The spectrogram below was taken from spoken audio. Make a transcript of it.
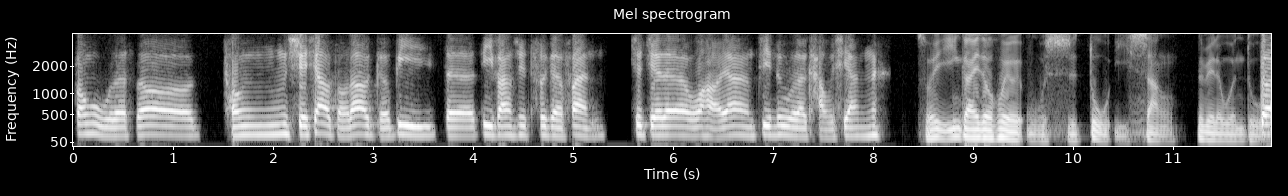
中午的时候从学校走到隔壁的地方去吃个饭，就觉得我好像进入了烤箱。所以应该都会有五十度以上那边的温度。对。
